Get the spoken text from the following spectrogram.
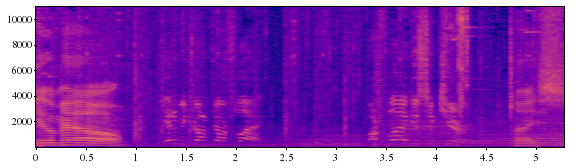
Give him hell. The enemy dropped our flag. Our flag is secure. Nice.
